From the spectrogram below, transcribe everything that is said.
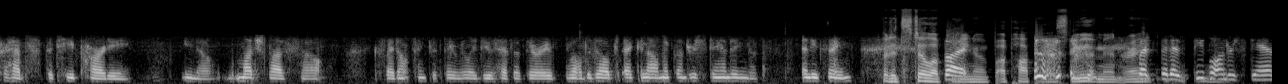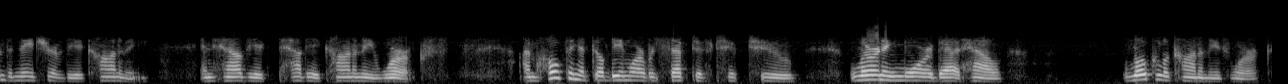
perhaps the Tea Party, you know, much less so, because I don't think that they really do have a very well developed economic understanding of anything. But it's still a but, you know a populist movement, right? But but as people understand the nature of the economy and how the how the economy works, I'm hoping that they'll be more receptive to to learning more about how local economies work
